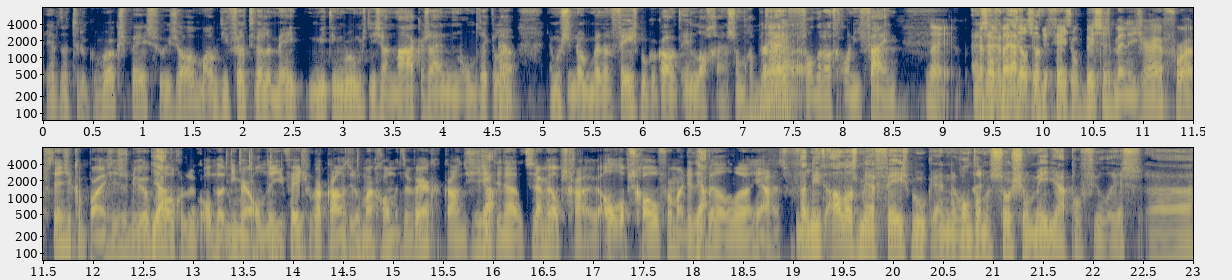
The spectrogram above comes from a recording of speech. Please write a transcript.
je hebt natuurlijk Workspace sowieso, maar ook die virtuele me- meeting rooms die ze aan het maken zijn en ontwikkelen. Ja. Dan moest je dan ook met een Facebook-account inloggen. En sommige bedrijven Ja. vonden dat gewoon niet fijn. Nee, en, zeggen mij eigenlijk zelfs in de Facebook Business Manager hè, voor advertentiecampagnes is het nu ook Ja. mogelijk om dat niet meer onder je Facebook-account te doen, maar gewoon met een werkaccount. Dus je ziet inderdaad dat ze daarmee opschu- al opschoven, maar dit is wel eh, ja. Dat niet alles meer Facebook en rondom een social media profiel is. Uh,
